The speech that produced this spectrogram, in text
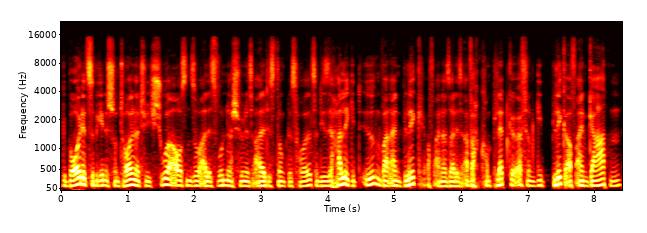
Gebäude zu Beginn ist schon toll, natürlich Schuhe außen so, alles wunderschönes, altes, dunkles Holz. Und diese Halle gibt irgendwann einen Blick auf einer Seite, ist einfach komplett geöffnet und gibt Blick auf einen Garten,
